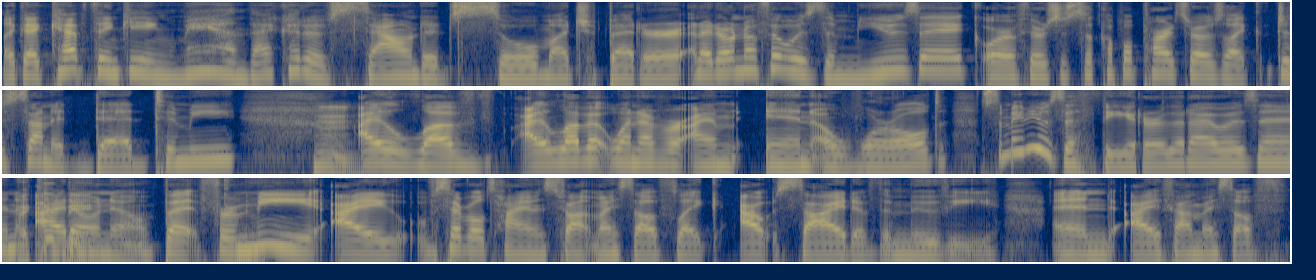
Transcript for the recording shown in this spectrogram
Like I kept thinking, man, that could have sounded so much better. And I don't know if it was the music or if there's just a couple parts where I was like, just sounded dead to me. Hmm. I love I love it whenever I'm in a world. So maybe it was the theater that I was in. I don't be. know. But for me, I several times found myself like outside of the movie, and I found myself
